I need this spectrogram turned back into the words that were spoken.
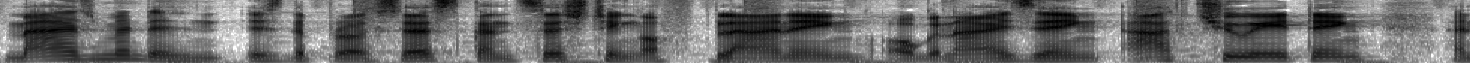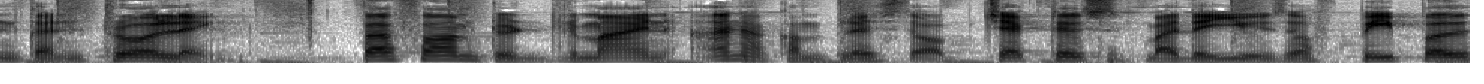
Management is the process consisting of planning, organizing, actuating, and controlling, performed to determine and accomplish the objectives by the use of people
